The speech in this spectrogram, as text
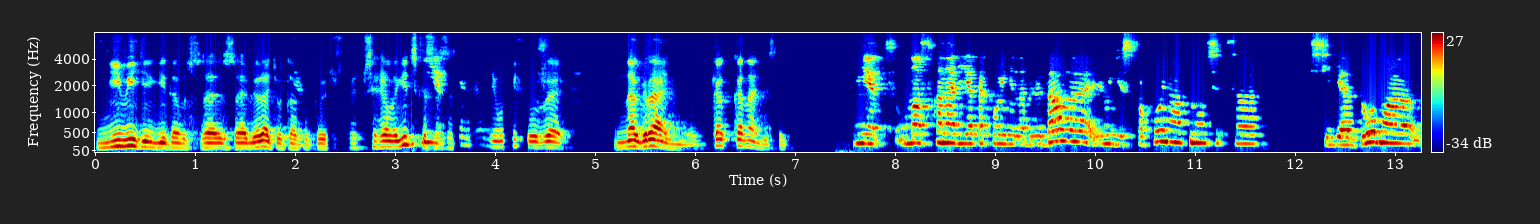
не митинги там собирать вот так вот. То есть психологическое нет, состояние нет. у них уже на грани. Как в Канаде, кстати. Нет, у нас в Канаде я такое не наблюдала. Люди спокойно относятся, сидят дома.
